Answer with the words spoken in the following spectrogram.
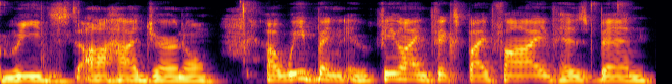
reads the AAHA journal. Uh, we've been, Feline Fix by Five has been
